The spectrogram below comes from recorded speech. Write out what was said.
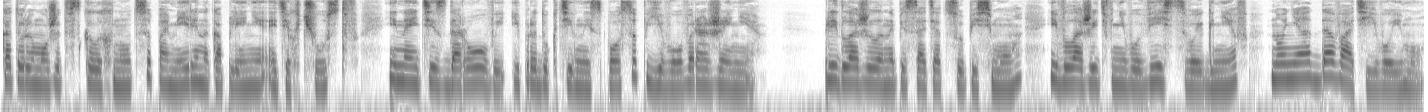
который может всколыхнуться по мере накопления этих чувств, и найти здоровый и продуктивный способ его выражения. Предложила написать отцу письмо и вложить в него весь свой гнев, но не отдавать его ему.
